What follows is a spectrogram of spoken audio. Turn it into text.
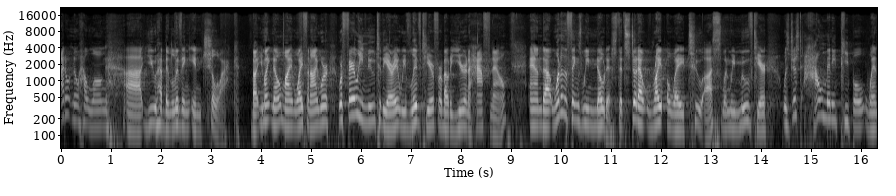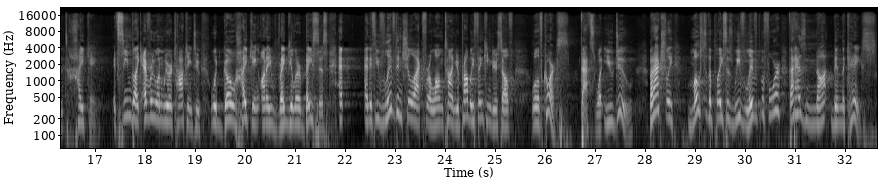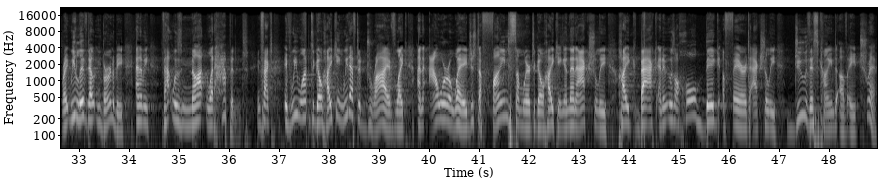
I don't know how long uh, you have been living in Chilliwack, but you might know my wife and I, we're, we're fairly new to the area. We've lived here for about a year and a half now. And uh, one of the things we noticed that stood out right away to us when we moved here was just how many people went hiking. It seemed like everyone we were talking to would go hiking on a regular basis. And, and if you've lived in Chilliwack for a long time, you're probably thinking to yourself, well, of course, that's what you do. But actually, most of the places we've lived before, that has not been the case, right? We lived out in Burnaby, and I mean, that was not what happened. In fact, if we wanted to go hiking, we'd have to drive like an hour away just to find somewhere to go hiking and then actually hike back. And it was a whole big affair to actually do this kind of a trip.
